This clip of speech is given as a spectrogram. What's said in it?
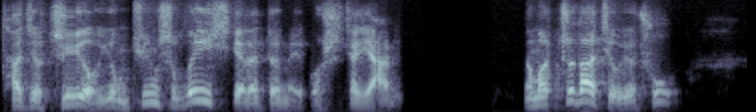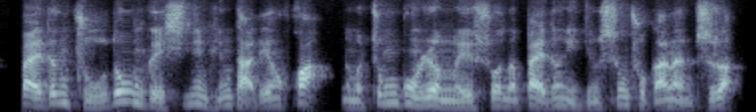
他就只有用军事威胁来对美国施加压力。那么，直到九月初。拜登主动给习近平打电话，那么中共认为说呢，拜登已经伸出橄榄枝了。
